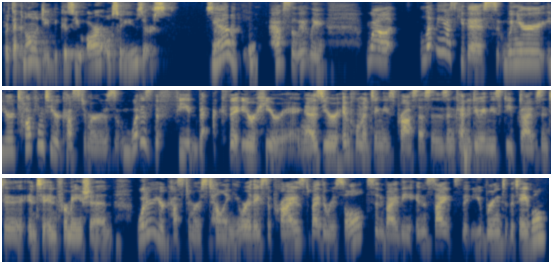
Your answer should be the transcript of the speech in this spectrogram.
for technology, because you are also users. So. Yeah, absolutely. Well, let me ask you this when you're you're talking to your customers what is the feedback that you're hearing as you're implementing these processes and kind of doing these deep dives into into information what are your customers telling you are they surprised by the results and by the insights that you bring to the table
